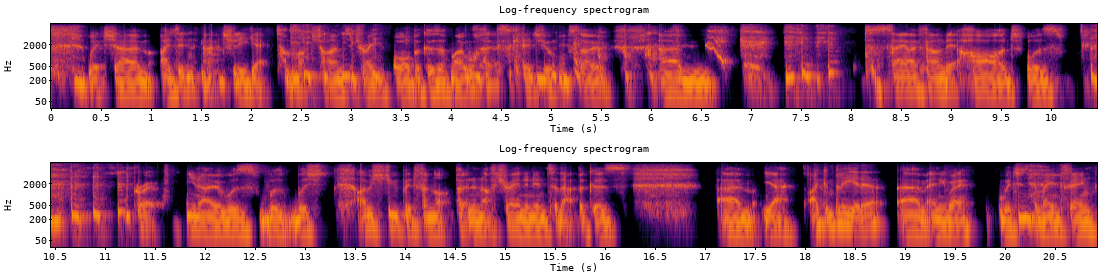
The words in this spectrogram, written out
which um, I didn't actually get t- much time to train for because of my work schedule. So, um, to say I found it hard was, you know, was was was I was stupid for not putting enough training into that because, um, yeah, I completed it um, anyway which is the main thing.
